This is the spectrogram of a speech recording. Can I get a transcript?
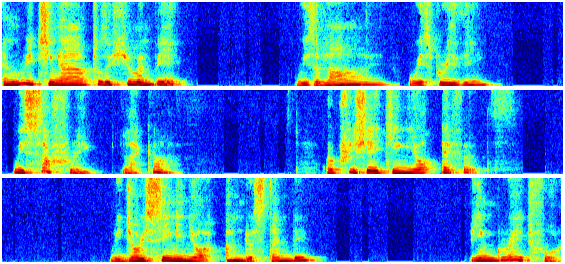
and reaching out to the human being is alive, who is breathing, is suffering like us, appreciating your efforts, rejoicing in your understanding, being grateful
